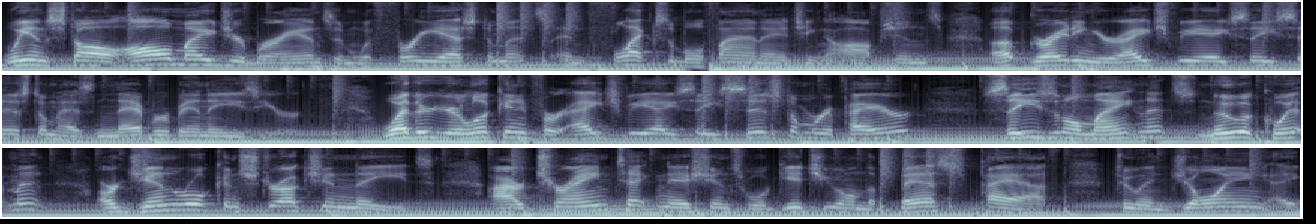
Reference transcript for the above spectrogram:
We install all major brands and with free estimates and flexible financing options, upgrading your HVAC system has never been easier. Whether you're looking for HVAC system repair, seasonal maintenance, new equipment, or general construction needs, our trained technicians will get you on the best path to enjoying a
